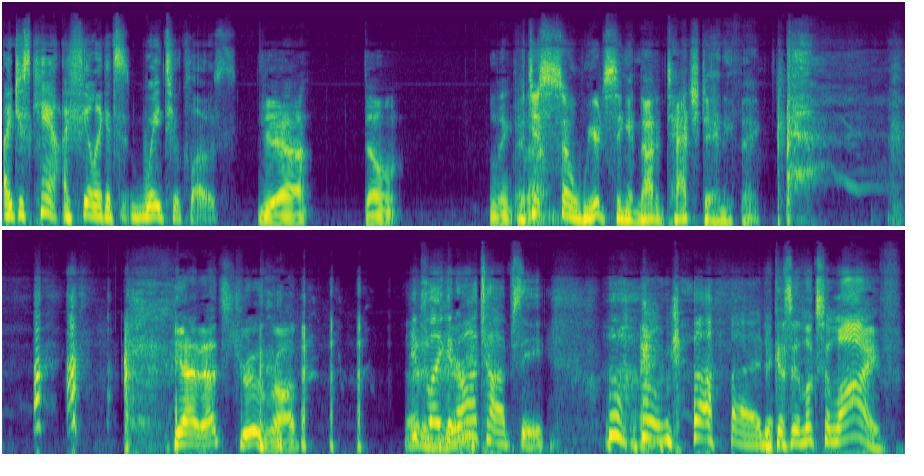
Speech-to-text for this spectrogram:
I just can't. I feel like it's way too close. Yeah. Don't link it It's just up. so weird seeing it not attached to anything. Yeah, that's true, Rob. That it's is like an autopsy. Oh God, Because it looks alive.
